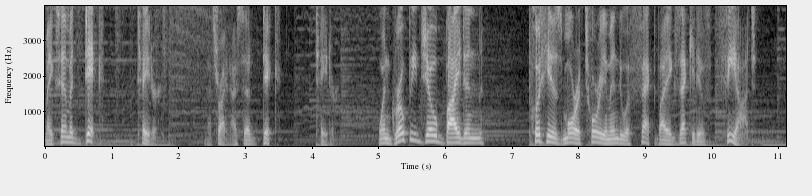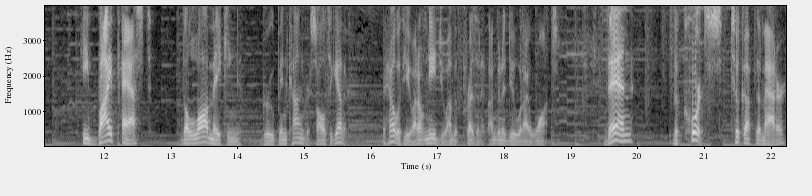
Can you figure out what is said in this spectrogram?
makes him a dictator. That's right, I said dictator. When gropey Joe Biden put his moratorium into effect by executive fiat, he bypassed the lawmaking group in Congress altogether. The hell with you. I don't need you. I'm the president. I'm going to do what I want. Then the courts took up the matter,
